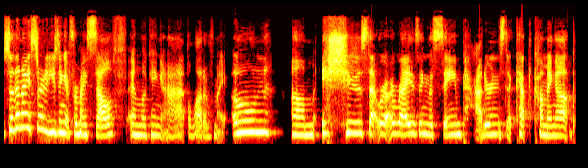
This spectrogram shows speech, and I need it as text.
so then I started using it for myself and looking at a lot of my own um, issues that were arising, the same patterns that kept coming up.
